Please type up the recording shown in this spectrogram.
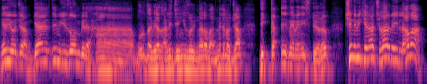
Nereye hocam? Geldim 111'e. Ha, burada biraz Ali Cengiz oyunları var. Neden hocam? Dikkatli dinlemeni istiyorum. Şimdi bir kere açılar belli ama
